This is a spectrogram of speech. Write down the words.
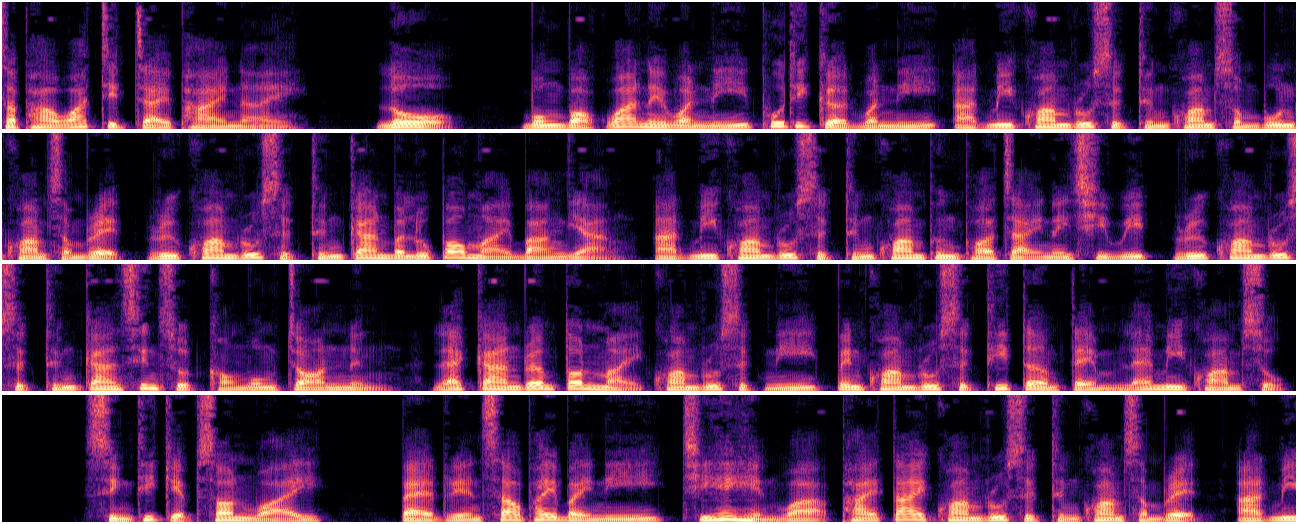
สภาวะจิตใจภายใน โลก บ่งบอกว่าในวันนี้ผู้ที่เกิดวันนี้อาจมีความรู้สึกถึงความสมบูรณ์ความสำเร็จ หรือความรู้สึกถึงการบรรลุเป้าหมายบางอย่าง อาจมีความรู้สึกถึงความพึงพอใจในชีวิต หรือความรู้สึกถึงการสิ้นสุดของวงจรหนึ่ง และการเริ่มต้นใหม่ความรู้สึกนี้เป็นความรู้สึกที่เติมเต็มและมีความสุข สิ่งที่เก็บซ่อนไว้ แปดเหรียญเศร้าไพ่ใบนี้ ชี้ให้เห็นว่าภายใต้ความรู้สึกถึงความสำเร็จ อาจมี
